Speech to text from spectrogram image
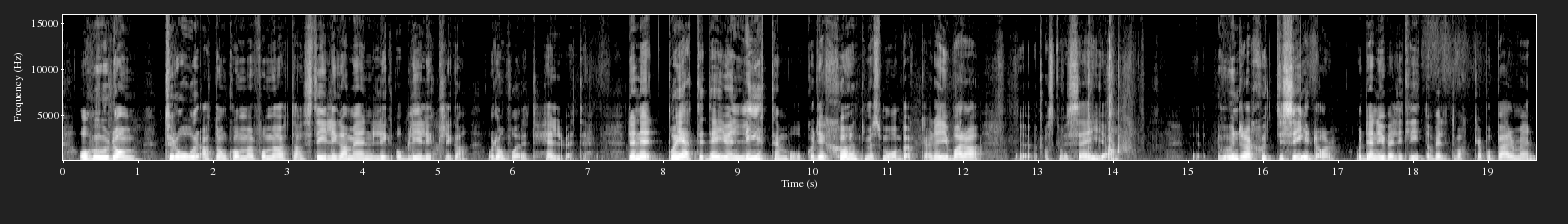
Och hur de tror att de kommer få möta stiliga män och bli lyckliga. Och de får ett helvete. Den är, på ett, det är ju en liten bok och det är skönt med små böcker. Det är ju bara, eh, vad ska vi säga, eh, 170 sidor. Och den är ju väldigt liten och väldigt vacker på pärmen.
